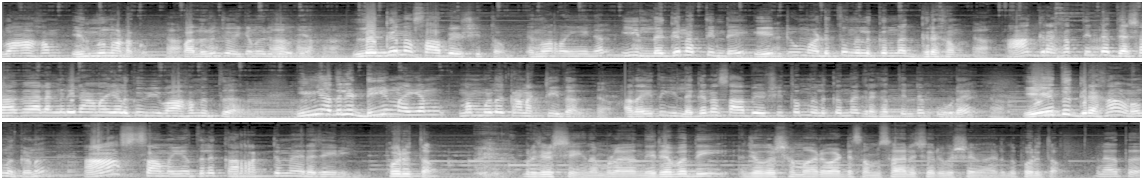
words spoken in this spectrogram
വിവാഹം എന്ന് നടക്കും. പലരും ചോദിക്കുന്ന ഒരു ചോദ്യം. ലഗ്ന സാപേക്ഷിത്വം എന്ന് പറഞ്ഞു കഴിഞ്ഞാൽ ഈ ലഗ്നത്തിന്റെ ഏറ്റവും അടുത്ത് നിൽക്കുന്ന ഗ്രഹം ആ. ഗ്രഹത്തിന്റെ ദശാകാലങ്ങളിലാണ് അയാൾക്ക് വിവാഹം എത്തുക. ഇനി അതിൽ ഡി നയൻ നമ്മൾ കണക്ട് ചെയ്താൽ അതായത് ഈ ലഗ്ന സാപേക്ഷിത്വം നിൽക്കുന്ന ഗ്രഹത്തിന്റെ കൂടെ ഏത് ഗ്രഹമാണോ നിൽക്കുന്നത് ആ സമയത്തിൽ കറക്റ്റ് മാരേജ് ആയിരിക്കും. പൊരുത്തം. ബ്രിജേഷ് നമ്മൾ നിരവധി ജ്യോതിഷന്മാരുമായിട്ട് സംസാരിച്ച ഒരു വിഷയമായിരുന്നു പൊരുത്തം. അതിനകത്ത്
